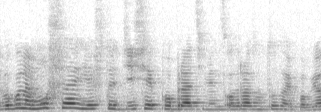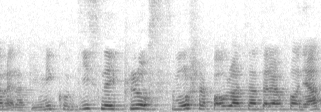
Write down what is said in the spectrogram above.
W ogóle muszę jeszcze dzisiaj pobrać, więc od razu tutaj pobiorę na filmiku Disney Plus. Muszę pobrać na telefonie.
